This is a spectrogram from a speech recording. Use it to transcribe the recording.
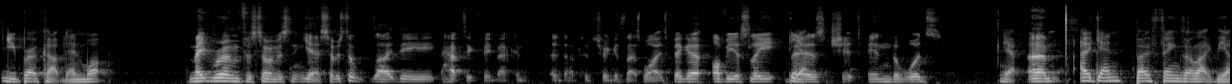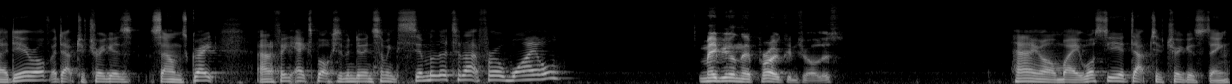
You broke up then. What? make room for some of us. yeah so it's still like the haptic feedback and adaptive triggers that's why it's bigger obviously Yeah. there's shit in the woods Yeah. um Again, both things I like the idea of. Adaptive triggers sounds great. And I think Xbox has been doing something similar to that for a while. maybe on their pro controllers Hang on, wait. What's the adaptive triggers thing?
